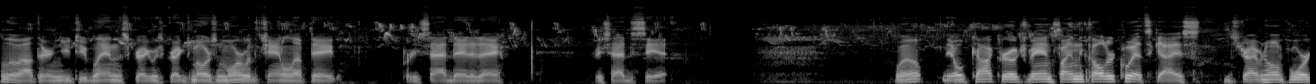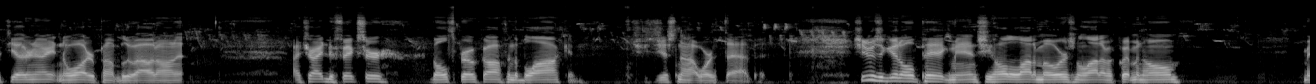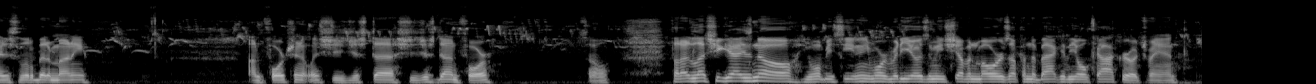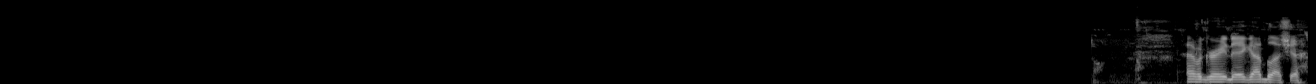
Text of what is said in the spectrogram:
Hello out there in YouTube land. This is Greg with Greg's Mowers and More with a channel update. Pretty sad day today. Pretty sad to see it. Well, the old cockroach van finally called her quits, guys. I was driving home from work the other night and the water pump blew out on it. I tried to fix her. Bolts broke off in the block and she's just not worth that. But she was a good old pig, man. She hauled a lot of mowers and a lot of equipment home. Made us a little bit of money unfortunately she's just uh she's just done for. So thought i'd let you guys know you won't be seeing any more videos of me shoving mowers up in the back of the old cockroach van. Have a great day. God bless you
